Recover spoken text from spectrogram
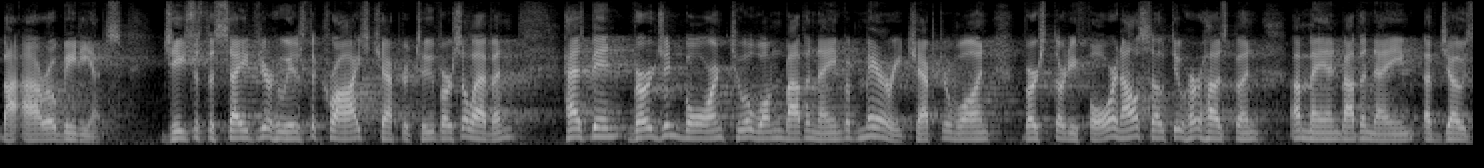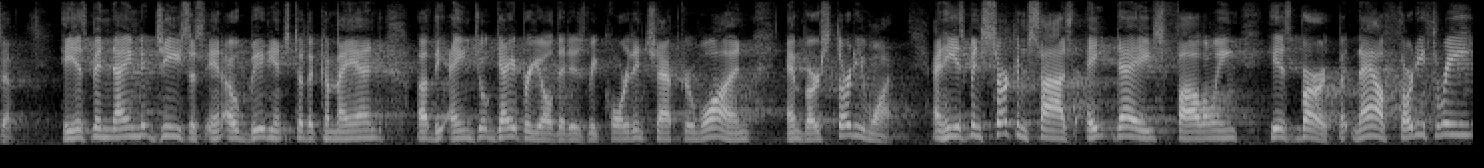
by our obedience. Jesus, the Savior, who is the Christ, chapter 2, verse 11, has been virgin born to a woman by the name of Mary, chapter 1, verse 34, and also to her husband, a man by the name of Joseph. He has been named Jesus in obedience to the command of the angel Gabriel that is recorded in chapter 1 and verse 31. And he has been circumcised eight days following his birth. But now, 33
